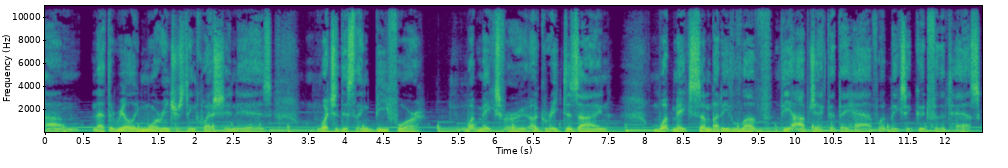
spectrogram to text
um, that the really more interesting question is, what should this thing be for? What makes for a great design? What makes somebody love the object that they have? What makes it good for the task?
